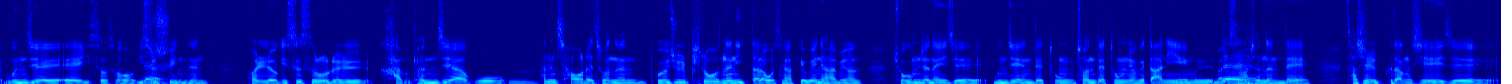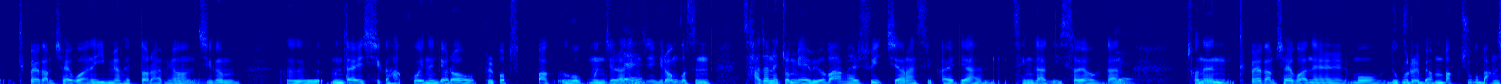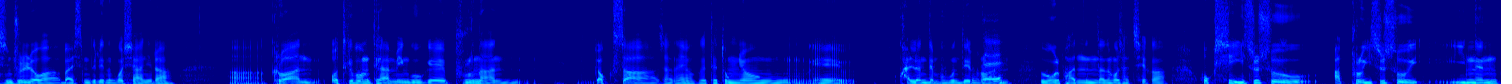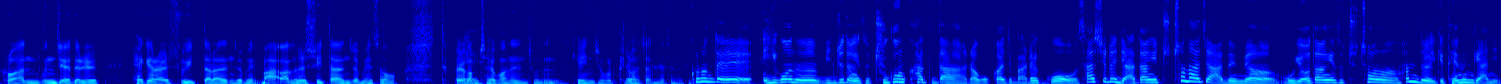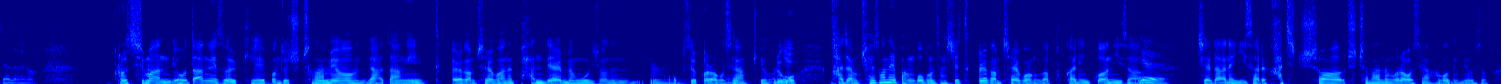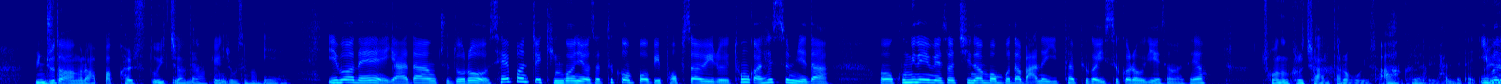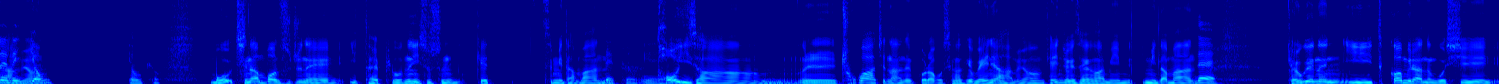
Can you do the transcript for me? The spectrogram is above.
문제에 있어서 있을 네. 수 있는 권력이 스스로를 감, 견제하고 음. 하는 차원에 저는 보여줄 필요는 있다라고 생각해요. 왜냐하면 조금 전에 이제 문재인 대통령 전 대통령의 따님을 네. 말씀하셨는데 사실 그 당시에 이제 특별감찰관을 임명했더라면 음. 지금 그 문다희 씨가 갖고 있는 여러 불법 숙박 의혹 네. 문제라든지 이런 것은 사전에 좀 예방할 수 있지 않았을까에 대한 생각이 있어요. 그러니까 예. 저는 특별감찰관을 뭐 누구를 면박 주고 망신 주려고 말씀드리는 것이 아니라 아, 그러한 어떻게 보면 대한민국의 불운한 역사잖아요. 그 대통령의 관련된 부분들이 네. 그런 의혹을 받는다는 것 자체가 혹시 있을 수 앞으로 있을 수 있는 그러한 문제들을 해결할 수 있다라는 점에 막을 수 있다는 점에서 특별감찰관은 저는 개인적으로 필요하지 않나 생각이 듭니다. 그런데 이거는 민주당에서 죽은 카드다라고까지 말했고 사실은 야당이 추천하지 않으면 뭐 여당에서 추천한들 이게 되는 게 아니잖아요. 그렇지만 여당에서 이렇게 먼저 추천하면 야당이 특별감찰관을 반대할 명분이 저는 음. 없을 거라고 네. 생각해요. 그리고 예. 가장 최선의 방법은 사실 특별감찰관과 북한 인권 이사 예. 재단의 이사를 같이 추천, 추천하는 거라고 생각하거든요. 그래서 민주당을 압박할 수도 있지 않나 있다. 개인적으로 생각합니다. 예. 이번에 야당 주도로 세 번째 김건희 여사 특검법이 법사위를 통과했습니다. 어, 국민의힘에서 지난번보다 많은 이탈표가 있을 거라고 예상하세요? 저는 그렇지 않다라고 예상합니다. 아 그래요? 예, 예. 반대다. 이번에는 영 영표 뭐 지난번 수준의 이탈표는 있을 수는 있겠 습니다만 네 표. 예. 더 이상을 초과하진 않을 거라고 생각해요. 왜냐하면 개인적인 생각입니다만 네. 결국에는 이 특검이라는 것이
